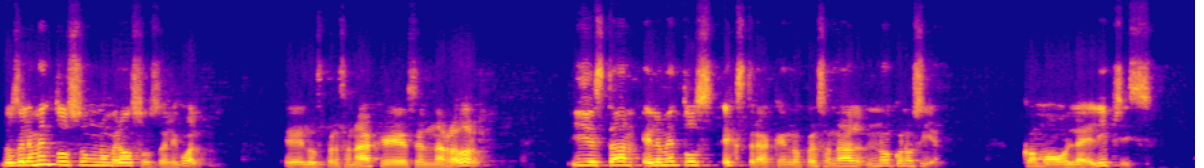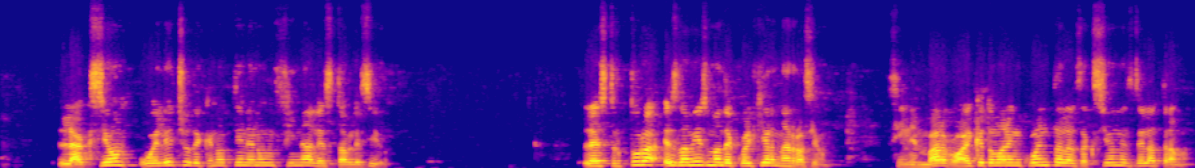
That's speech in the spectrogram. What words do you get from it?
Los elementos son numerosos al igual, eh, los personajes, el narrador, y están elementos extra que en lo personal no conocía, como la elipsis, la acción o el hecho de que no tienen un final establecido. La estructura es la misma de cualquier narración, sin embargo hay que tomar en cuenta las acciones de la trama.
